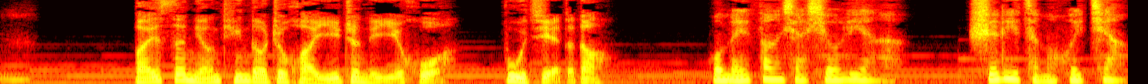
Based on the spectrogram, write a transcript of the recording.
嗯白三娘听到这话，一阵的疑惑，不解的道：“我没放下修炼啊，实力怎么会降？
